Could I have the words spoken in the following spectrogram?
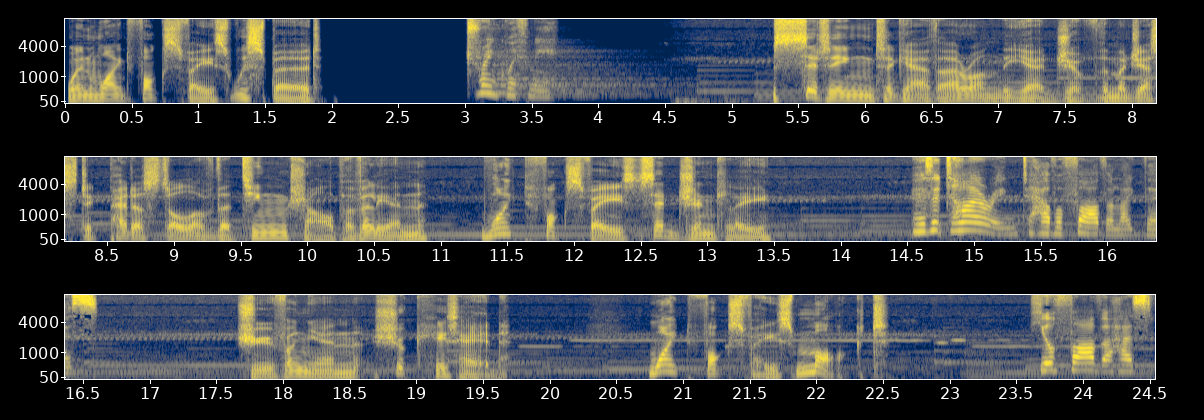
when White Foxface whispered, Drink with me. Sitting together on the edge of the majestic pedestal of the Tingchao Pavilion, White Foxface said gently, Is it tiring to have a father like this? Xu Fengnian shook his head. White Foxface mocked. Your father has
